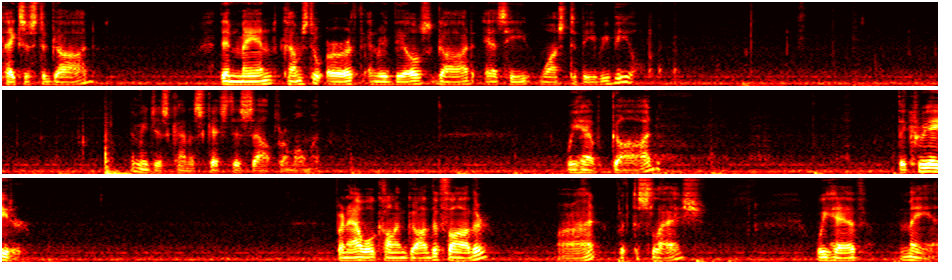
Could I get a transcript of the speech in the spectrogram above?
takes us to God. Then man comes to earth and reveals God as he wants to be revealed. Let me just kind of sketch this out for a moment. We have God, the Creator. For now, we'll call him God the Father. All right, put the slash. We have man.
